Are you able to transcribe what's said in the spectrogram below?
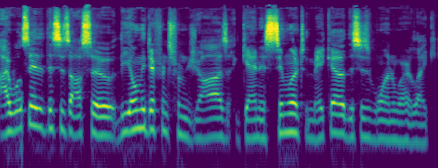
I will say that this is also the only difference from Jaws. Again, is similar to Mako. This is one where like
